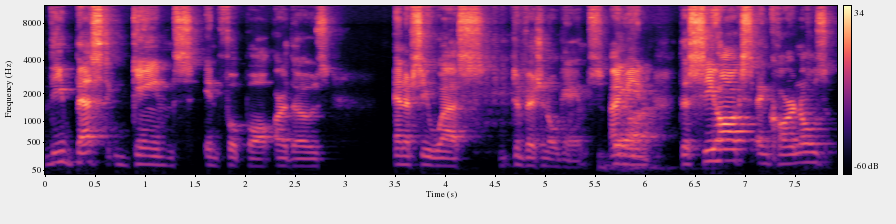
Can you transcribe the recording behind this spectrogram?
the best games in football are those NFC West divisional games. I They mean, are. the Seahawks and Cardinals,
